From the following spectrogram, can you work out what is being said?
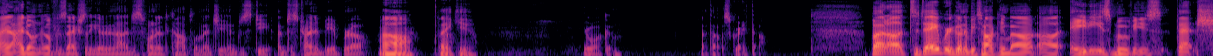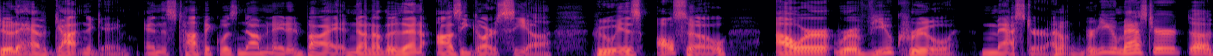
I, I don't know if it's actually good or not. I just wanted to compliment you. I'm just I'm just trying to be a bro. Oh, thank you. You're welcome. I thought it was great though. But uh, today we're going to be talking about uh, 80s movies that should have gotten a game. And this topic was nominated by none other than Ozzy Garcia, who is also our review crew master. I don't review master, uh,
